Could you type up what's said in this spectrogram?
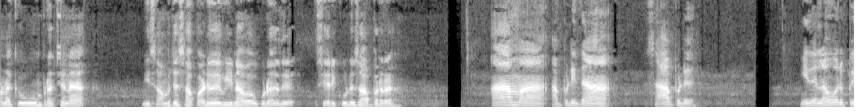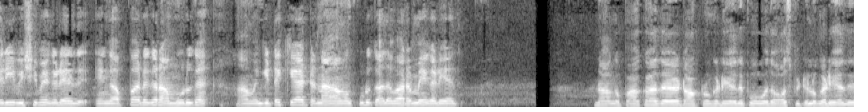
உனக்கு உன் பிரச்சனை. நீ சமைச்ச சாப்பாடு வீணாக கூடாது சரி கூட சாப்பிட்றேன். ஆமாம் அப்படி தான் சாப்பிடு. இதெல்லாம் ஒரு பெரிய விஷயமே கிடையாது. எங்கள் அப்பா இருக்கிறான் முருகன். அவன்கிட்ட கேட்டேன்னா அவன் கொடுக்காத வரமே கிடையாது. நாங்கள் பார்க்காத டாக்டரும் கிடையாது போகாத ஹாஸ்பிட்டலும் கிடையாது.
